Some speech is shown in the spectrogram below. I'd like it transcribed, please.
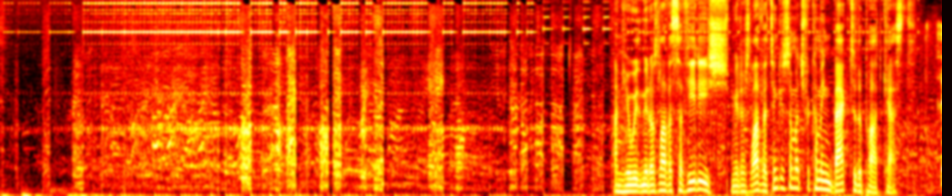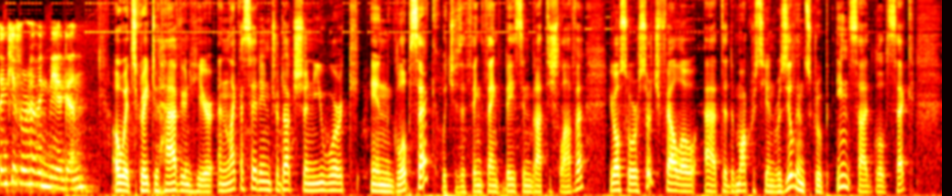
I'm here with Miroslava Sawiris. Miroslava, thank you so much for coming back to the podcast. Thank you for having me again. Oh, it's great to have you in here. And like I said in introduction, you work in GLOBSEC, which is a think tank based in Bratislava. You're also a research fellow at the Democracy and Resilience Group inside GLOBSEC.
